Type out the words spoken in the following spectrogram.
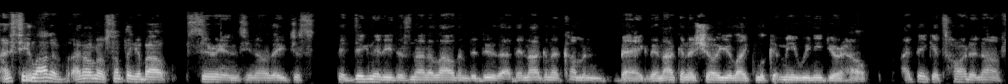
I see a lot of, I don't know, something about Syrians, you know, they just, their dignity does not allow them to do that. They're not going to come and beg. They're not going to show you like, look at me, we need your help. I think it's hard enough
